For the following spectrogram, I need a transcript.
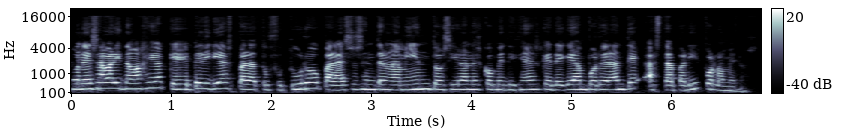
Con esa varita mágica, ¿qué pedirías para tu futuro, para esos entrenamientos y grandes competiciones que te quedan por delante hasta París, por lo menos?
